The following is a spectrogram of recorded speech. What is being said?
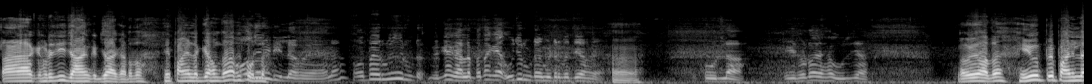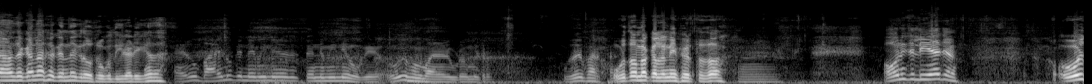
ਤਾਂ ਥੋੜੀ ਜੀ ਜਾਂ ਜਾ ਕੱਢਦਾ। ਇਹ ਪਾਣੀ ਲੱਗਿਆ ਹੁੰਦਾ ਨਾ ਫਿਰ ਉਹ ਪੁੱਲ। ਨਹੀਂ ਢੀਲਾ ਹੋਇਆ ਹੈ ਨਾ। ਉਹ ਪਰ ਉਹ ਰੂਟ ਅੱਗੇ ਗੱਲ ਪਤਾ ਗਿਆ ਉਹ ਚ ਰੂਟਾ ਮੀਟਰ ਵੱਜਿਆ ਹੋਇਆ। ਹਾਂ। ਪੋਲਾ। ਇਹ ਥੋੜਾ ਜਿਹਾ ਹੂਜ ਜਾ ਉਹ ਆਦਾ ਇਹਨੂੰ ਪੇ ਪਾਣੀ ਲਾਉਣ ਤੇ ਕਹਿੰਦਾ ਫਿਰ ਕਹਿੰਦੇ ਗਰੋਥ ਰੁਕਦੀ ਡੈਡੀ ਕਹਿੰਦਾ। ਇਹਨੂੰ ਬਾਏ ਨੂੰ ਕਿੰਨੇ ਮਹੀਨੇ 3 ਮਹੀਨੇ ਹੋ ਗਏ ਉਹ ਵੀ ਹੁਣ ਮਾਰਿਆ ਰੂਟਾ ਮੀਟਰ ਉਹਦਾ ਹੀ ਫ਼ਰਕ ਆ। ਉਹ ਤਾਂ ਮੈਂ ਕੱਲ ਨਹੀਂ ਫਿਰਤਾ ਤਾ। ਉਹ ਨਹੀਂ ਚੱਲੀ ਅੱਜ? ਉਹ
